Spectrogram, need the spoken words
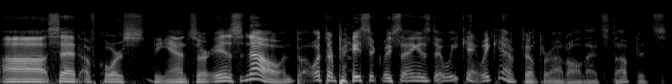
uh, said, of course, the answer is no. And what they're basically saying is that we can't we can't filter out all that stuff. It's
